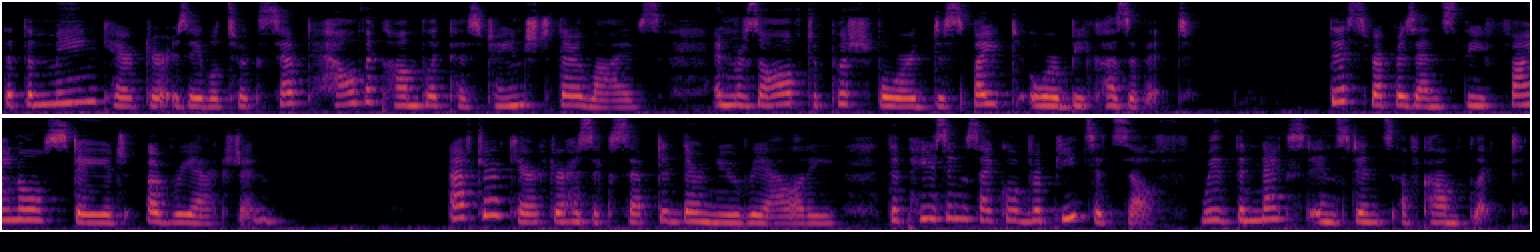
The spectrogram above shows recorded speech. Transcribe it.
that the main character is able to accept how the conflict has changed their lives and resolve to push forward despite or because of it. This represents the final stage of reaction. After a character has accepted their new reality, the pacing cycle repeats itself with the next instance of conflict.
